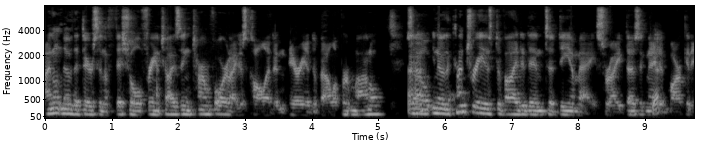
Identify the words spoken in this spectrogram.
I don't know that there's an official franchising term for it. I just call it an area developer model. Uh-huh. So, you know, the country is divided into DMAs, right? Designated yep. marketing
